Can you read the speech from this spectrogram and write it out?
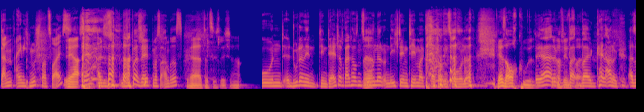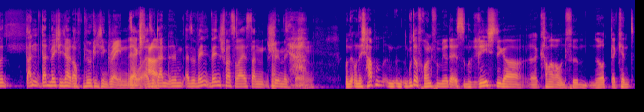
dann eigentlich nur schwarz-weiß. Ja. So, also super, super, selten was anderes. Ja, tatsächlich, ja. Und äh, du dann den, den Delta 3200 ja. und ich den T-Max 3200. Der ist auch cool. Ja, auf jeden weil, Fall. Weil, keine Ahnung, also dann, dann möchte ich halt auch wirklich den Grain. So. Ja, also dann, also wenn, wenn schwarz-weiß, dann schön mit ja. Grain. Und, und ich habe einen, ein guter Freund von mir, der ist ein richtiger äh, Kamera- und Film-Nerd, der kennt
